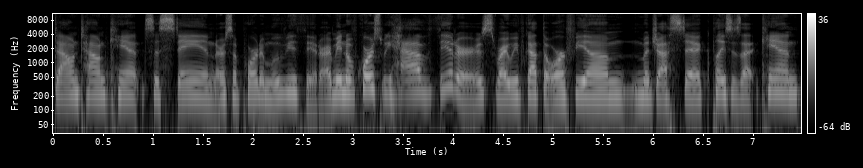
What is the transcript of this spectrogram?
downtown can't sustain or support a movie theater? I mean, of course, we have theaters, right? We've got the Orpheum, Majestic, places that can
